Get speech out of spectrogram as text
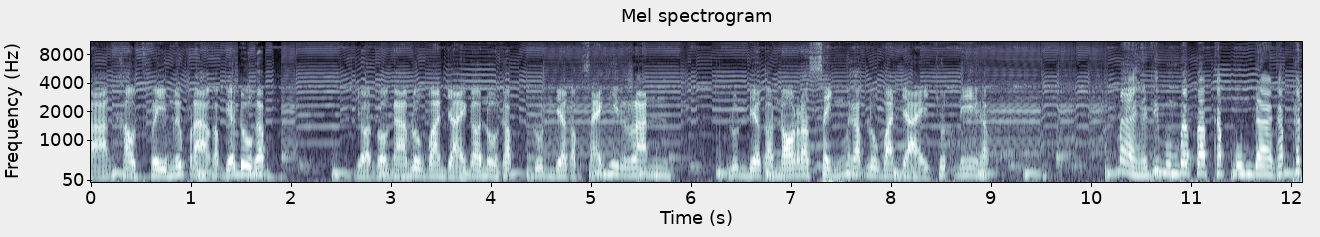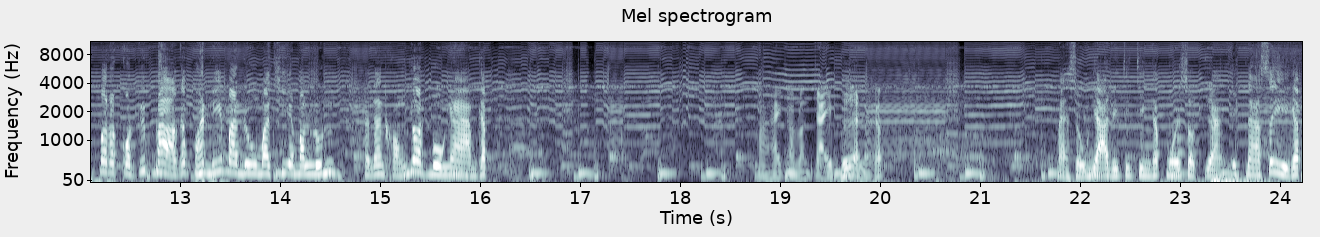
ทางเข้าทรีมหรือเปล่าครับ เดี๋ยวดูครับ ยอดบัวงามลูกบานใหญ่ก็นู่นครับ รุ่นเดียวกับแสงฮิรัน รุ่นเดียวกับนรสิงห์นะครับ ลูกบานใหญ่ชุดนี้ครับแม่เห็นที่มุมแป๊บๆครับมุมแดงครับเพชรมรกตหรือเปล่าครับวันนี้มาดูมาเชียร์มาลุ้นทางด้านของยอดบัวงามครับ มาให้กำลังใจเพื่อนแหละครับแม่สูงยาวดีจริงๆครับมวยสดอย่างอิกนาซี่ครับ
